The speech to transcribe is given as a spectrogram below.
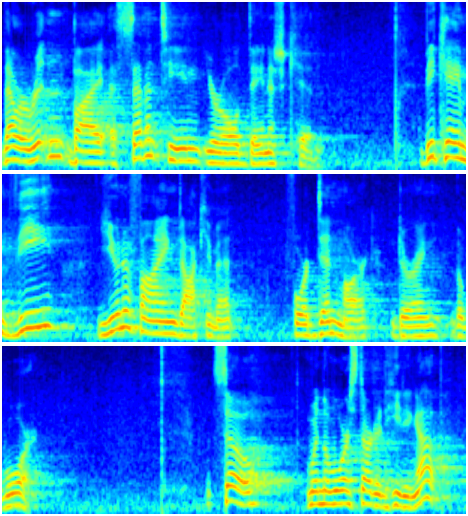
that were written by a 17 year old Danish kid became the unifying document for Denmark during the war. So, when the war started heating up,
